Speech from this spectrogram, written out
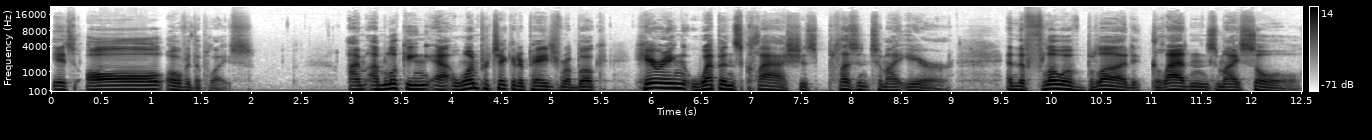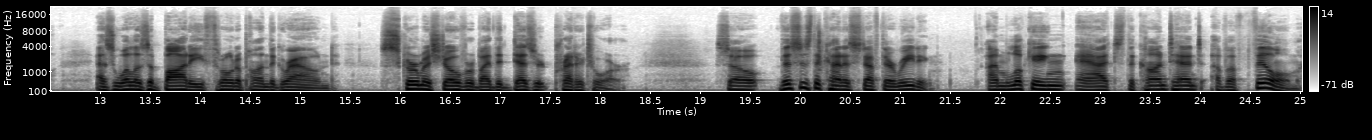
It's all over the place. I'm, I'm looking at one particular page from a book. Hearing weapons clash is pleasant to my ear, and the flow of blood gladdens my soul as well as a body thrown upon the ground, skirmished over by the desert predator. So, this is the kind of stuff they're reading. I'm looking at the content of a film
